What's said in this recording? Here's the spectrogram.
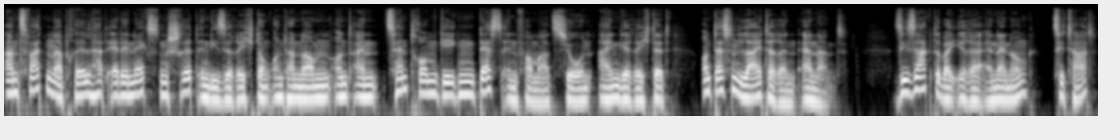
Am 2. April hat er den nächsten Schritt in diese Richtung unternommen und ein Zentrum gegen Desinformation eingerichtet und dessen Leiterin ernannt. Sie sagte bei ihrer Ernennung, Zitat,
